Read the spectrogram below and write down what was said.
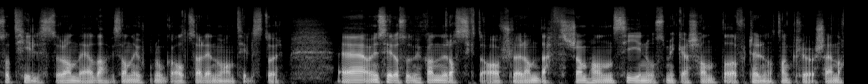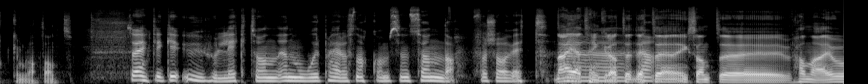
så tilstår han det. da. Hvis han har gjort noe galt, så er det noe han tilstår. Eh, og Hun sier også at hun kan raskt avsløre om dersom han sier noe som ikke er sant. Da, da forteller hun at han klør seg i nakken, blant annet. Så egentlig ikke ulikt sånn en mor pleier å snakke om sin sønn, da, for så vidt. Nei, jeg tenker at Eh, dette, ja. ikke sant Han er jo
